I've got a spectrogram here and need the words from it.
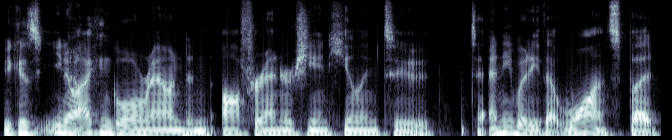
because you know i can go around and offer energy and healing to to anybody that wants but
